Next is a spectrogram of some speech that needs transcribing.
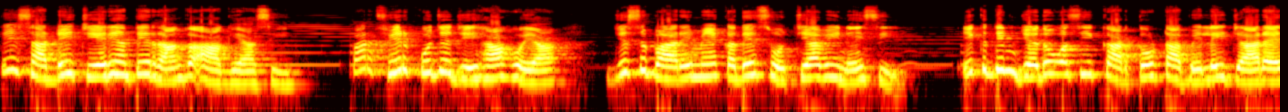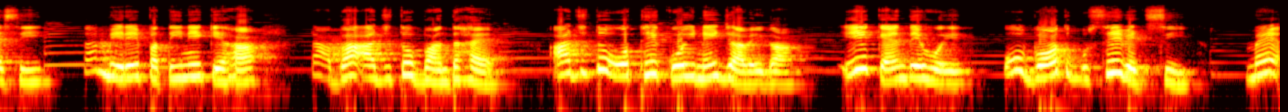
ਤੇ ਸਾਡੇ ਚਿਹਰਿਆਂ ਤੇ ਰੰਗ ਆ ਗਿਆ ਸੀ। ਪਰ ਫਿਰ ਕੁਝ ਅਜਿਹਾ ਹੋਇਆ, ਜਿਸ ਬਾਰੇ ਮੈਂ ਕਦੇ ਸੋਚਿਆ ਵੀ ਨਹੀਂ ਸੀ। ਇੱਕ ਦਿਨ ਜਦੋਂ ਅਸੀਂ ਘਰ ਤੋਂ ਢਾਬੇ ਲਈ ਜਾ ਰਹੇ ਸੀ, ਤਾਂ ਮੇਰੇ ਪਤੀ ਨੇ ਕਿਹਾ, ਢਾਬਾ ਅੱਜ ਤੋਂ ਬੰਦ ਹੈ। ਅੱਜ ਤੋਂ ਉੱਥੇ ਕੋਈ ਨਹੀਂ ਜਾਵੇਗਾ। ਇਹ ਕਹਿੰਦੇ ਹੋਏ ਉਹ ਬਹੁਤ ਗੁੱਸੇ ਵਿੱਚ ਸੀ। ਮੈਂ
